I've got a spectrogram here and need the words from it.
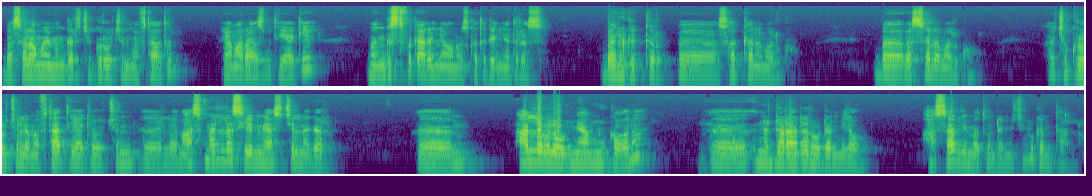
በሰላማዊ መንገድ ችግሮችን መፍታትን የአማራ ሕዝብ ጥያቄ መንግስት ፈቃደኛ ሆኖ እስከተገኘ ድረስ በንግግር በሰከነ መልኩ በበሰለ መልኩ ችግሮችን ለመፍታት ጥያቄዎችን ለማስመለስ የሚያስችል ነገር አለ ብለው የሚያምኑ ከሆነ እንደራደር ወደሚለው ሀሳብ ሊመጡ እንደሚችሉ ገምታለሁ።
